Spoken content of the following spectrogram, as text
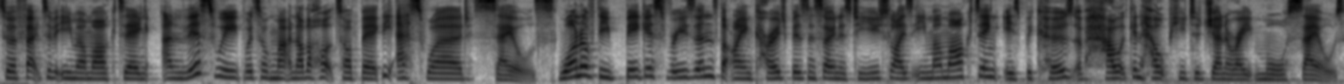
to effective email marketing. And this week, we're talking about another hot topic the S word sales. One of the biggest reasons that I encourage business owners to utilize email marketing is because of how it can help you to generate more sales.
